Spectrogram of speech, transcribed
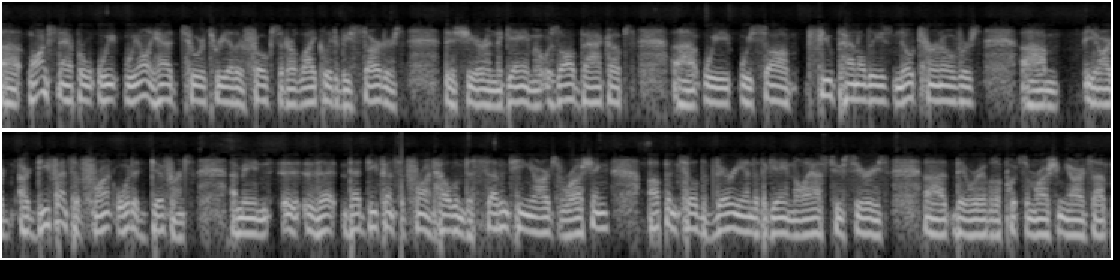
uh, long snapper, we we only had two or three other folks that are likely to be starters this year in the game. It was all backups. Uh, we we saw few penalties, no turnovers. Um, you know, our, our defensive front, what a difference. I mean, uh, that, that defensive front held them to 17 yards rushing up until the very end of the game, the last two series. Uh, they were able to put some rushing yards up.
